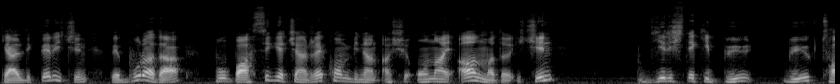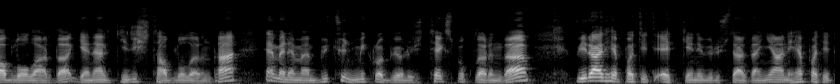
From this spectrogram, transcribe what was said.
geldikleri için ve burada bu bahsi geçen rekombinan aşı onay almadığı için girişteki büyük büyük tablolarda, genel giriş tablolarında hemen hemen bütün mikrobiyoloji textbooklarında viral hepatit etkeni virüslerden yani hepatit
